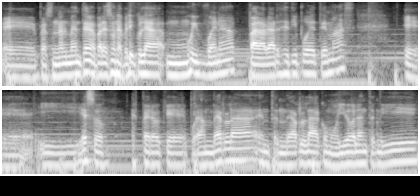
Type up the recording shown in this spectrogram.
eh, personalmente me parece una película muy buena para hablar de este tipo de temas. Eh, y eso, espero que puedan verla, entenderla como yo la entendí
